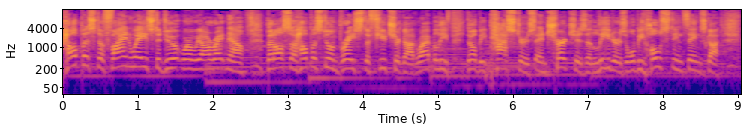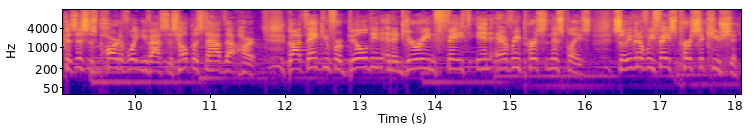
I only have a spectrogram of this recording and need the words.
Help us to find ways to do it where we are right now, but also help us to embrace the future, God, where I believe there'll be pastors and churches and leaders, and we'll be hosting things, God, because this is part of what you've asked us. Help us to have that heart. God, thank you for building and enduring faith in every person in this place. So even if we face persecution,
